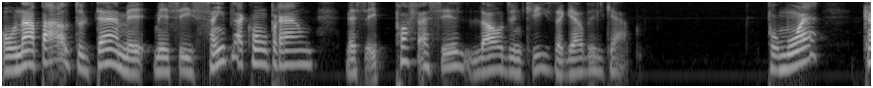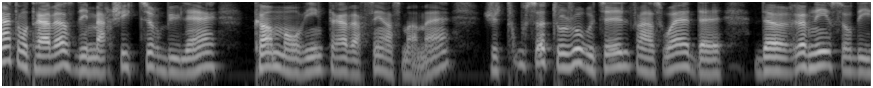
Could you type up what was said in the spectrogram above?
on en parle tout le temps, mais, mais c'est simple à comprendre, mais c'est pas facile lors d'une crise de garder le cap. Pour moi, quand on traverse des marchés turbulents, comme on vient de traverser en ce moment, je trouve ça toujours utile, François, de, revenir sur des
